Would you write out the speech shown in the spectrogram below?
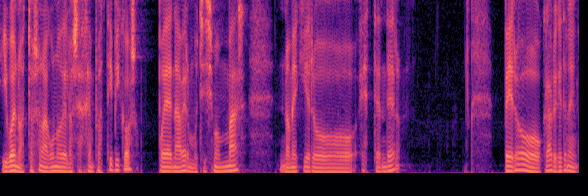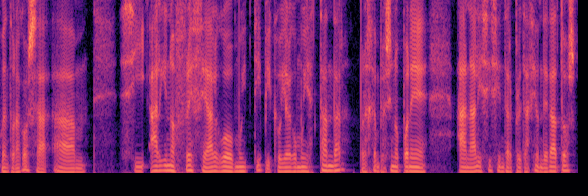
Y bueno, estos son algunos de los ejemplos típicos, pueden haber muchísimos más, no me quiero extender, pero claro, hay que tener en cuenta una cosa, si alguien ofrece algo muy típico y algo muy estándar, por ejemplo, si uno pone análisis e interpretación de datos,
